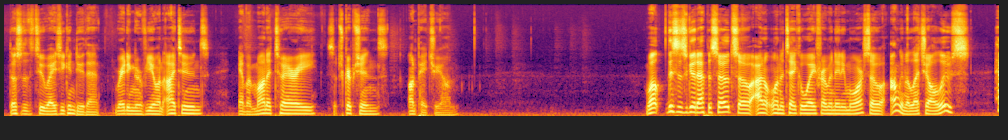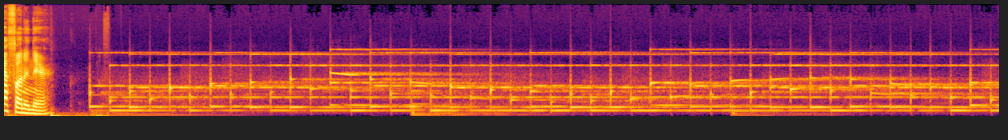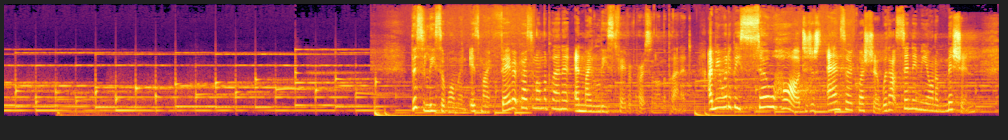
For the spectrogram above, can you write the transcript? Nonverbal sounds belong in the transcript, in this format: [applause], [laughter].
those are the two ways you can do that rating and review on iTunes, and by monetary subscriptions on Patreon. Well, this is a good episode, so I don't want to take away from it anymore, so I'm going to let y'all loose. Have fun in there. This Lisa woman is my favorite person on the planet and my least favorite person on the planet. I mean, would it be so hard to just answer a question without sending me on a mission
